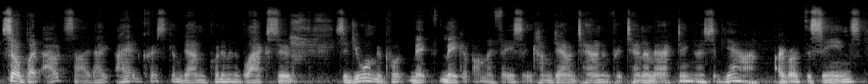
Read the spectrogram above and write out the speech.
So, but outside, I, I had Chris come down and put him in a black suit. He said, Do "You want me to put make, makeup on my face and come downtown and pretend I'm acting?" I said, "Yeah." I wrote the scenes.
